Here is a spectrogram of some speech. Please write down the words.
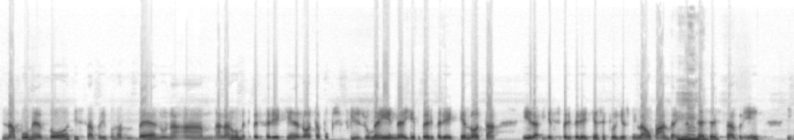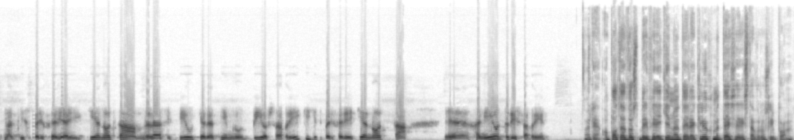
Να πούμε εδώ ότι οι σταυροί που θα μπαίνουν α, ανάλογα με την περιφερειακή ενότητα που ψηφίζουμε είναι για την περιφερειακή ενότητα η- για τις περιφερειακές εκλογές μιλάω πάντα, είναι Ναι, ναι. τέσσερις σταυροί, για την περιφερειακή ενότητα Λασιθίου και Ρεθύμνου δύο σταυροί και για την περιφερειακή ενότητα ε, Χανίων τρεις σταυροί. Ωραία. Οπότε εδώ στην Περιφερειακή Ενότητα Ηρακλείου έχουμε τέσσερις σταυρούς λοιπόν.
